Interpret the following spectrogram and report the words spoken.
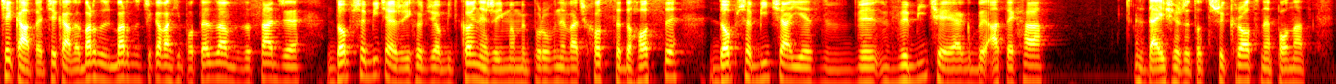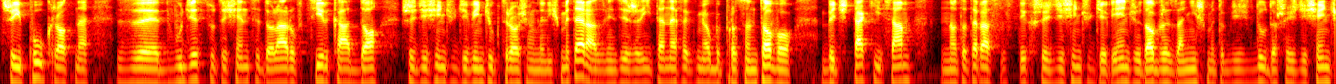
ciekawe, ciekawe. Bardzo, bardzo ciekawa hipoteza. W zasadzie do przebicia, jeżeli chodzi o Bitcoin, jeżeli mamy porównywać hossę do hossy, do przebicia jest wy, wybicie jakby ATH Zdaje się, że to trzykrotne, ponad 3,5-krotne z 20 tysięcy dolarów circa do 69, które osiągnęliśmy teraz, więc jeżeli ten efekt miałby procentowo być taki sam, no to teraz z tych 69, dobrze, zaniżmy to gdzieś w dół do 60,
